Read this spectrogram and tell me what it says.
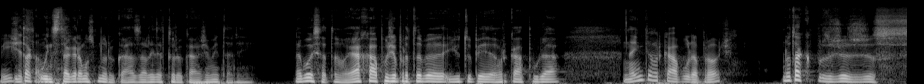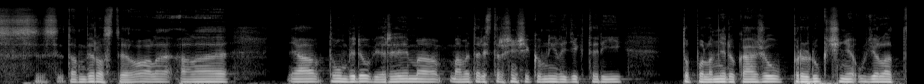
víš, no, tak tam... u Instagramu jsme to dokázali, tak to dokážeme i tady. Neboj se toho. Já chápu, že pro tebe YouTube je horká půda. Není to horká půda, proč? No tak, protože že tam vyrost, jo, ale, ale já tomu videu věřím a máme tady strašně šikovní lidi, kteří to podle mě dokážou produkčně udělat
